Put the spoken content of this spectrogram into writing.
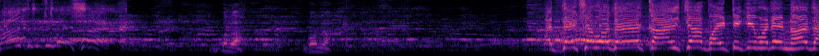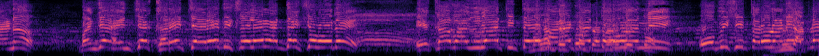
काय तुमची भाषा आहे? बोला बोला. अध्यक्ष महोदय कालच्या बैठकीमध्ये न जाणं म्हणजे ह्यांचे खरे चेहरे दिसलेले अध्यक्ष महोदय एका बाजूला तिथे मला मराठा तरुणांनी ओबीसी तरुणांनी आपल्या?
